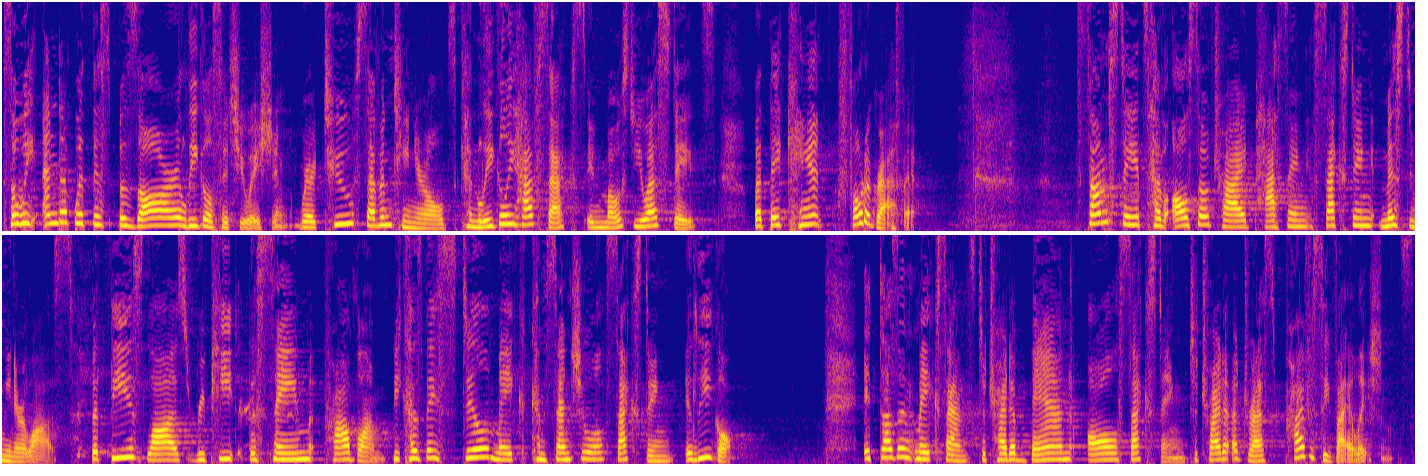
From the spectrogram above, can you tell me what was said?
So we end up with this bizarre legal situation where two 17 year olds can legally have sex in most US states, but they can't photograph it. Some states have also tried passing sexting misdemeanor laws, but these laws repeat the same problem because they still make consensual sexting illegal. It doesn't make sense to try to ban all sexting to try to address privacy violations.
